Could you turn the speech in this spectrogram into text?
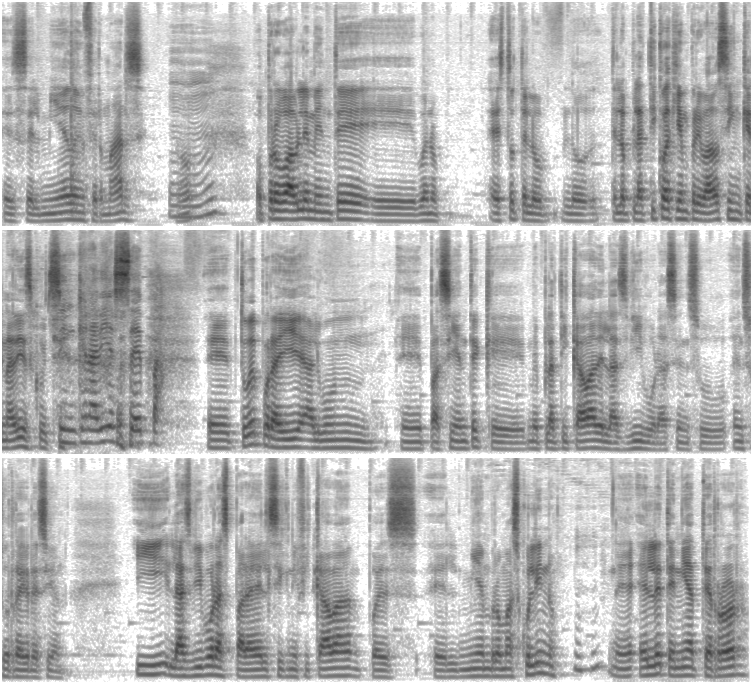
es el miedo a enfermarse. O probablemente, eh, bueno, esto te lo, te lo platico aquí en privado sin que nadie escuche. Sin que nadie sepa. Eh, tuve por ahí algún paciente que me platicaba de las víboras en su, en su regresión y las víboras para él significaban pues el miembro masculino. Eh, él le tenía terror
